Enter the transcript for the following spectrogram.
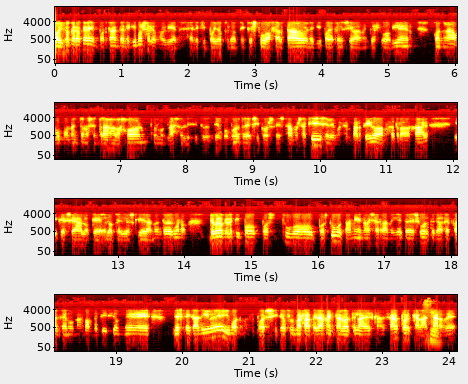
pues yo creo que era importante. El equipo salió muy bien. El equipo yo creo que, que estuvo acertado, el equipo defensivamente estuvo bien. Cuando en algún momento nos entraba bajón, pues la solicitud de tiempo muerto de chicos, estamos aquí, seguimos en partido, vamos a trabajar y que sea lo que lo que Dios quiera. ¿no? Entonces, bueno, yo creo que el equipo pues tuvo, pues tuvo también ¿no? ese ramillete de suerte que hace falta en una competición de, de este calibre y bueno, pues sí que fuimos rápidamente al hotel a descansar porque a la tarde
